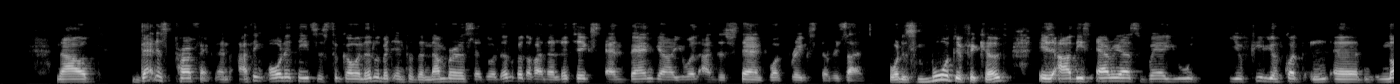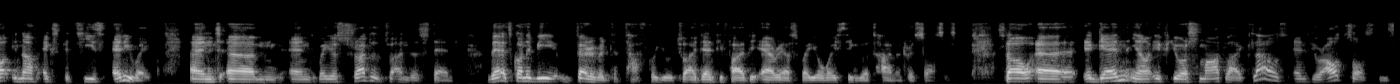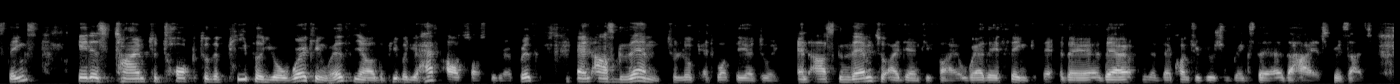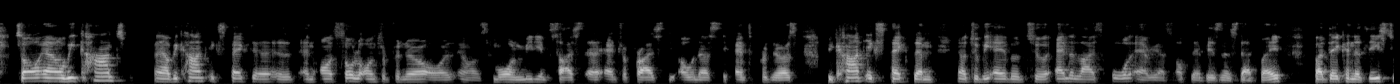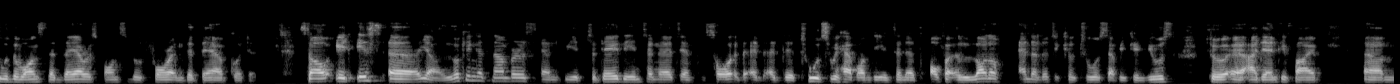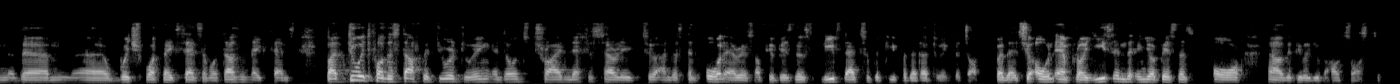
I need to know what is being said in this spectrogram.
Now that is perfect and i think all it needs is to go a little bit into the numbers and do a little bit of analytics and then you know you will understand what brings the result. What is more difficult is, are these areas where you you feel you've got uh, not enough expertise anyway, and um, and where you struggle to understand, there it's going to be very very tough for you to identify the areas where you're wasting your time and resources. So uh, again, you know, if you're smart like Claus and you outsource these things, it is time to talk to the people you're working with, you know, the people you have outsourced to work with, and ask them to look at what they are doing and ask them to identify where they think their their their contribution brings the, the highest results. So uh, we can't uh, we can't expect a, an solo entrepreneur or you know, small, medium-sized uh, enterprise, the owners, the entrepreneurs. We can't expect them you know, to be able to analyze all areas of their business that way, but they can at least do the ones that they are responsible for and that they are good at. So it is, uh, yeah, looking at numbers, and we today the internet and so and, and, the tools we have on the internet offer a lot of analytical tools that we can use to uh, identify um, the um, uh, which what makes sense and what doesn't make sense. But do it for the stuff that you are doing, and don't try necessarily to understand all areas of your business. Leave that to the people that are doing the job, whether it's your own employees in the in your business or uh, the people you've outsourced to.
